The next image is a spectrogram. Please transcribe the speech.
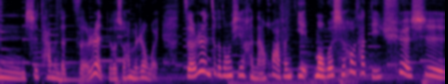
嗯，是他们的责任。有的时候他们认为，责任这个东西很难划分，也某个时候他的确是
